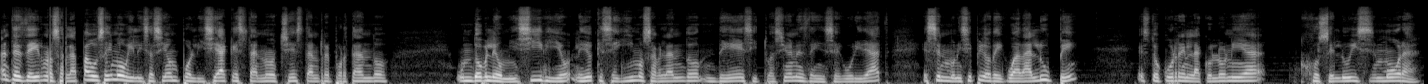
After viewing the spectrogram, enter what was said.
antes de irnos a la pausa, hay movilización que esta noche. Están reportando un doble homicidio. Le digo que seguimos hablando de situaciones de inseguridad. Es el municipio de Guadalupe. Esto ocurre en la colonia José Luis Mora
